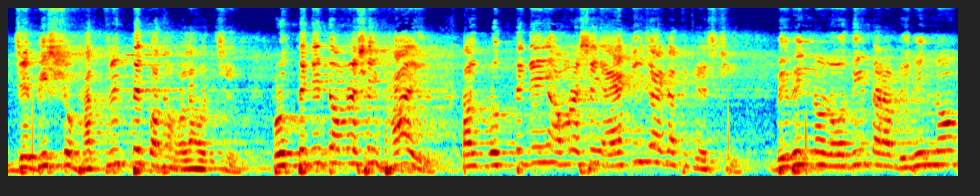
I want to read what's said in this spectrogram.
যে বিশ্ব ভ্রাতৃত্বের কথা বলা হচ্ছে, প্রত্যেকেই তো আমরা সেই ভাই। কারণ প্রত্যেকেই আমরা সেই একই জায়গা থেকে এসেছি। বিভিন্ন নদী তারা বিভিন্ন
